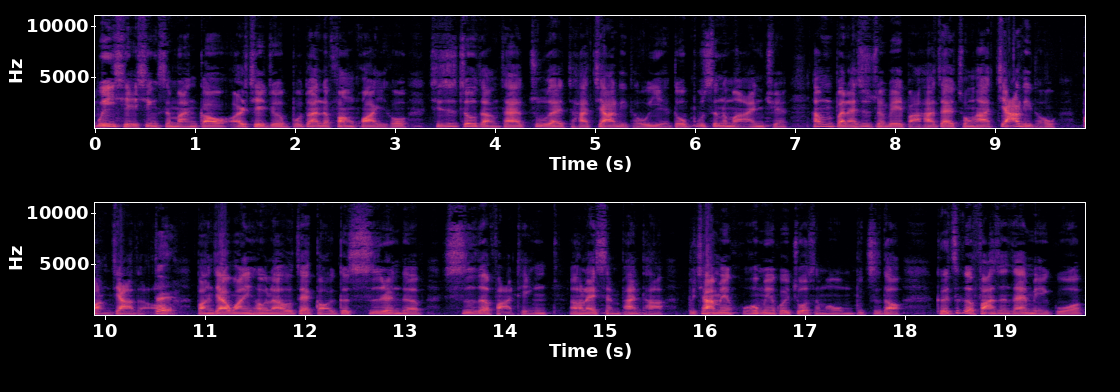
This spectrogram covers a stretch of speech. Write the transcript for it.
威胁性是蛮高，而且就不断的放话以后，其实州长在住在他家里头也都不是那么安全。他们本来是准备把他再从他家里头绑架的哦，对，绑架完以后，然后再搞一个私人的私的法庭，然后来审判他。不，下面后面会做什么我们不知道。可是这个发生在美国。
